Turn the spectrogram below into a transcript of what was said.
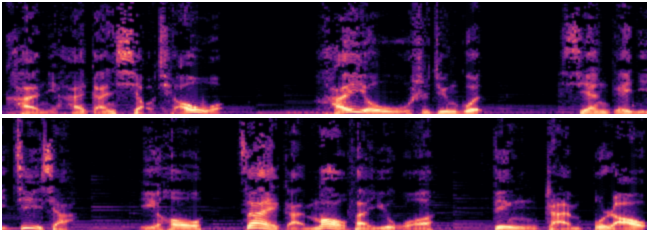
看你还敢小瞧我！还有五十军棍，先给你记下，以后再敢冒犯于我，定斩不饶。”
